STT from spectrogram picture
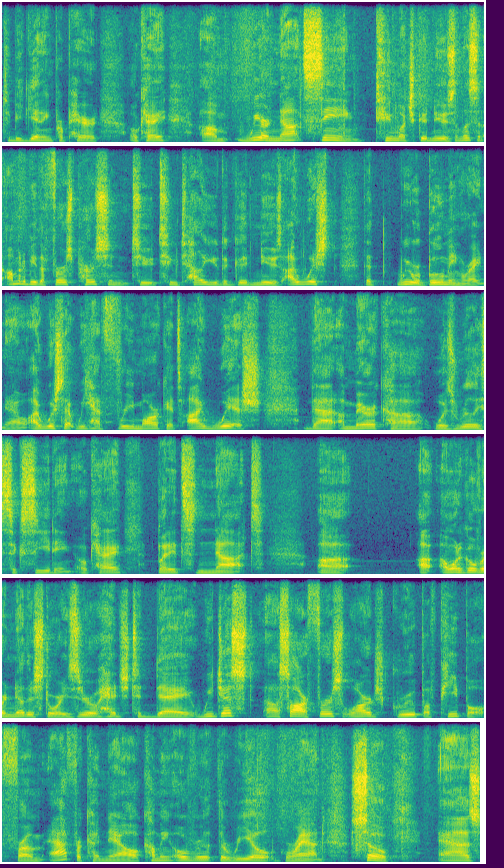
to be getting prepared, okay? Um, we are not seeing too much good news. And listen, I'm going to be the first person to, to tell you the good news. I wish that we were booming right now. I wish that we had free markets. I wish that America was really succeeding, okay? But it's not. Uh, I, I want to go over another story, Zero Hedge today. We just uh, saw our first large group of people from Africa now coming over the Rio Grande. So as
